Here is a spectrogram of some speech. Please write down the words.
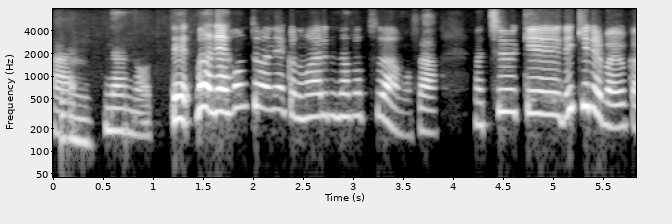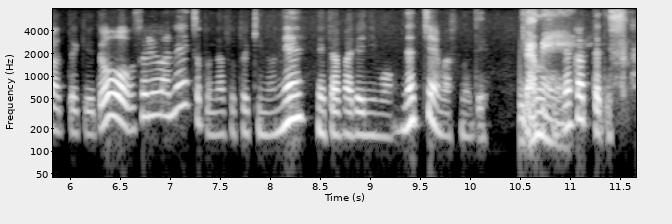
う。はい。うんなので、まあね、本当はね、このワールド謎ツアーもさ、まあ、中継できればよかったけど、それはね、ちょっと謎解きのね、ネタバレにもなっちゃいますので、ダメなかったですが、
